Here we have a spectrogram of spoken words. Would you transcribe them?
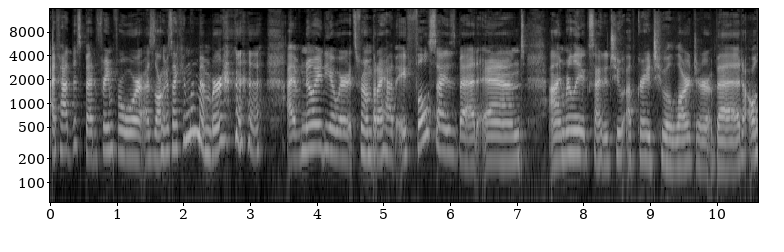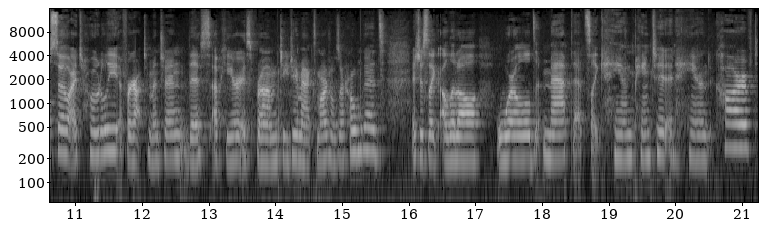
I've had this bed frame for as long as I can remember. I have no idea where it's from, but I have a full-size bed and I'm really excited to upgrade to a larger bed. Also, I totally forgot to mention this up here is from TJ Maxx, Marshalls, or Home Goods. It's just like a little world map that's like hand painted and hand carved.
